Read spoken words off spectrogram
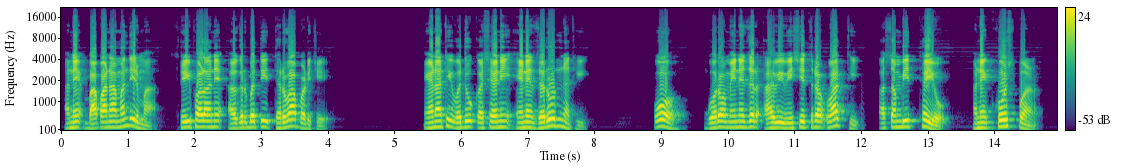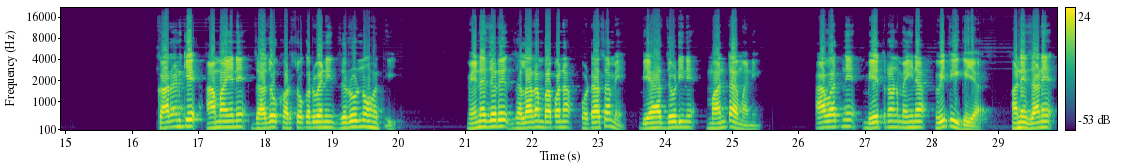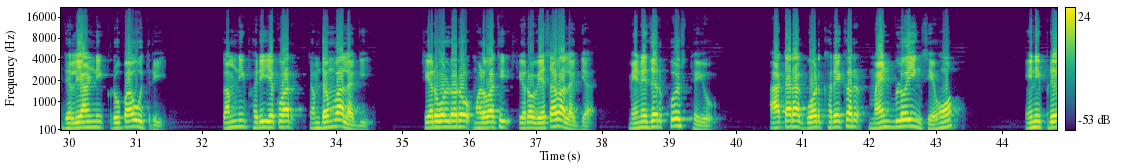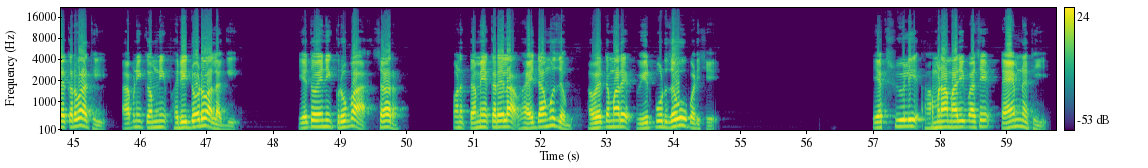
અને બાપાના મંદિરમાં શ્રીફળ અને અગરબત્તી ધરવા પડશે. એનાથી વધુ કશાની એને જરૂર નથી. ઓહ, ગોરો મેનેજર આવી વિચિત્ર વાતથી અસંબિત થયો અને ખુશ પણ. કારણ કે આમાં એને ઝાઝો ખર્ચો કરવાની જરૂર નહોતી. મેનેજરે જલારામ બાપાના ફોટા સામે બે હાથ જોડીને માનતા માની. આ વાતને બે ત્રણ મહિના વીતી ગયા અને જાણે જલિયાણની કૃપા ઉતરી. કંપની ફરી એકવાર ધમધમવા લાગી. શેરહોલ્ડરો મળવાથી શેરો વેચાવા લાગ્યા. મેનેજર ખુશ થયો. આ તારા ગોળ ખરેખર માઇન્ડ બ્લોઈંગ છે હો. એની પ્રે કરવાથી આપણી કંપની ફરી દોડવા લાગી. એ તો એની કૃપા, સર. પણ તમે કરેલા વાયદા મુજબ હવે તમારે વીરપુર જવું પડશે. એક્ચ્યુઅલી હમણાં મારી પાસે ટાઈમ નથી.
